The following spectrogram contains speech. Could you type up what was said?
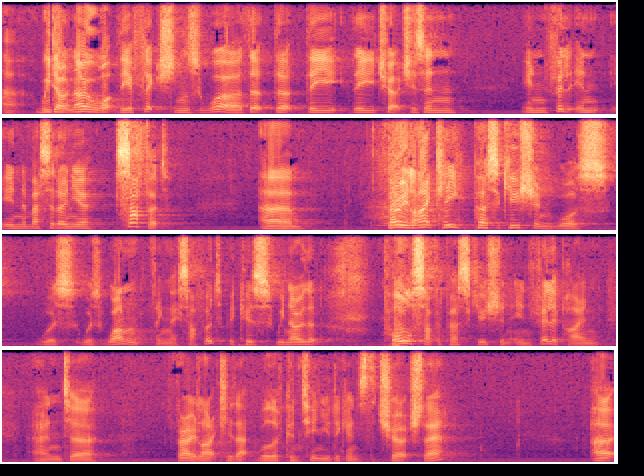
uh, we don't know what the afflictions were that, that the, the churches in, in, in, in Macedonia suffered. Um, very likely, persecution was, was, was one thing they suffered because we know that Paul suffered persecution in Philippi, and, uh, very likely that will have continued against the church there. Uh,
